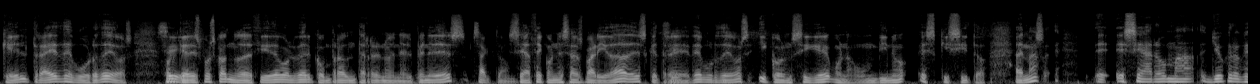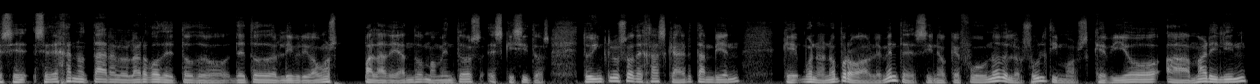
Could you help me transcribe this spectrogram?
que él trae de Burdeos, porque después cuando decide volver compra un terreno en el Penedés, Exacto. se hace con esas variedades que trae de Burdeos y consigue, bueno, un vino exquisito. Además, e, ese aroma yo creo que se, se deja notar a lo largo de todo, de todo el libro y vamos paladeando momentos exquisitos. Tú incluso dejas caer también que, bueno, no probablemente, sino que fue uno de los últimos que vio a Marilyn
